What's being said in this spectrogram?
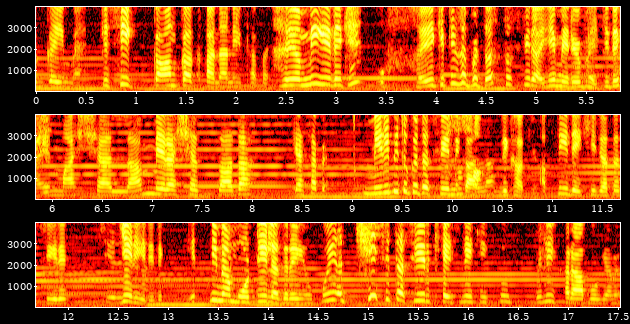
थक गई मैं। किसी काम का खाना नहीं था भाई। अम्मी ये देखें। ये कितनी ज़बरदस्त तस्वीर आई है मेरे भाई की देखें। माशाल्लाह मेरा शहजादा कैसा पे... मेरी भी तो कोई तस्वीर निकालना। हाँ, दिखाती हूँ। अपनी देखी जा तस्वीरें। ये रही रही देख। इतनी मैं मोटी लग रही हूँ कोई अच्छी सी तस्वीर खींचनी थी तो बिल ही खराब हो गया मैं।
